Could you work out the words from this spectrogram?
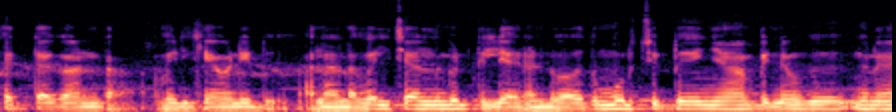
സെറ്റാക്കാൻ കേട്ടോ വലിക്കാൻ വേണ്ടിയിട്ട്. അല്ലാണ്ട് വലിച്ചാലൊന്നും കിട്ടില്ല. രണ്ട് ഭാഗത്ത് മുറിച്ചിട്ട് കഴിഞ്ഞാൽ പിന്നെ നമുക്ക് ഇങ്ങനെ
